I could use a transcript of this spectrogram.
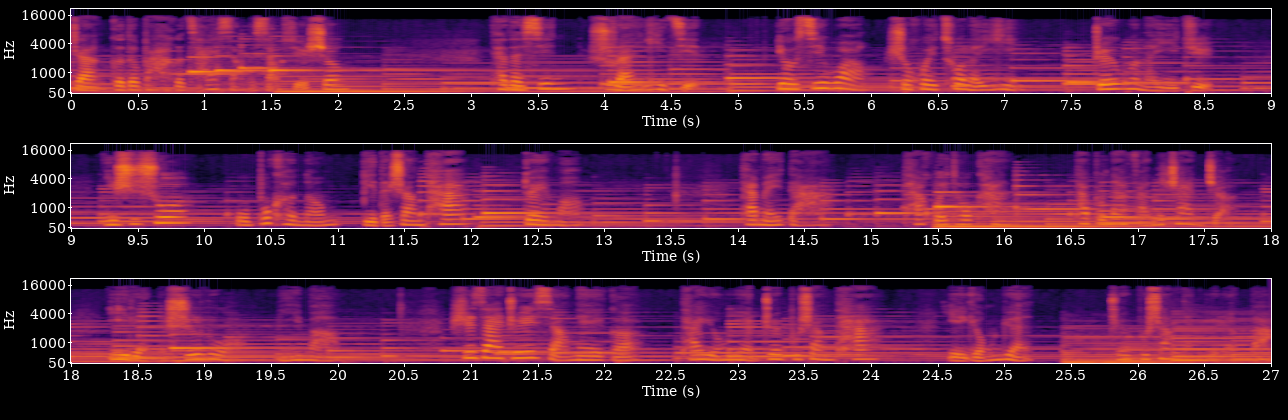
战哥德巴赫猜想的小学生。他的心倏然一紧，又希望是会错了意。追问了一句：“你是说我不可能比得上他，对吗？”他没答。他回头看，他不耐烦地站着，一脸的失落、迷茫，是在追想那个他永远追不上他，也永远追不上的女人吧。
